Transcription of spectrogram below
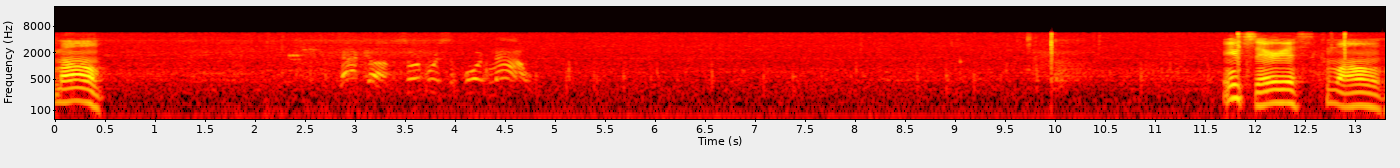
Come on. TACOM, Cerberus support now. Are you serious? Come on.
